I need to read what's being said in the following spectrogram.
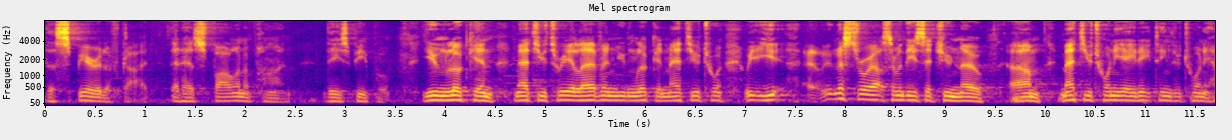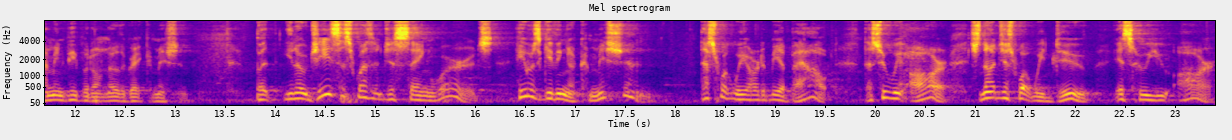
the Spirit of God that has fallen upon these people. You can look in Matthew 3.11. You can look in Matthew 20. You, let's throw out some of these that you know. Um, Matthew 28, 18 through 20. How many people don't know the Great Commission? But you know, Jesus wasn't just saying words, he was giving a commission. That's what we are to be about. That's who we are. It's not just what we do, it's who you are.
